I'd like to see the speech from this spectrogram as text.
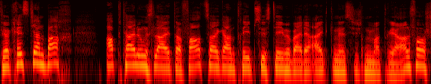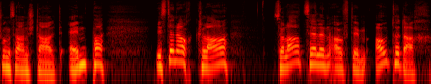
Für Christian Bach, Abteilungsleiter Fahrzeugantriebssysteme bei der Eidgenössischen Materialforschungsanstalt EMPA, ist denn auch klar, Solarzellen auf dem Autodach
